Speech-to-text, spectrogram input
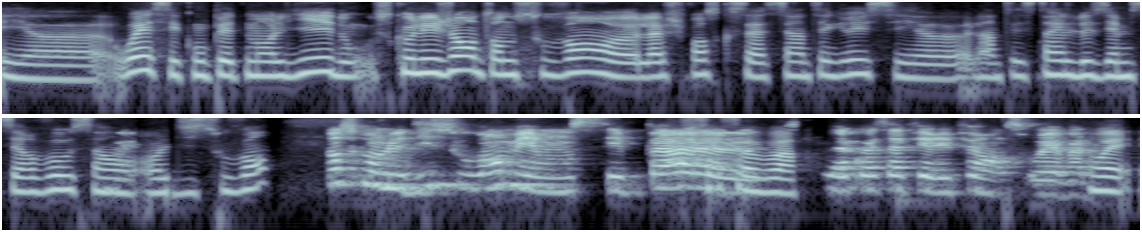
Et euh, ouais, c'est complètement lié. Donc, ce que les gens entendent souvent, là, je pense que c'est assez intégré, c'est l'intestin et le deuxième cerveau, ça, on, le dit souvent. pense qu'on le dit souvent, mais on ne sait pas à quoi ça fait référence. Ouais, voilà. Ouais.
